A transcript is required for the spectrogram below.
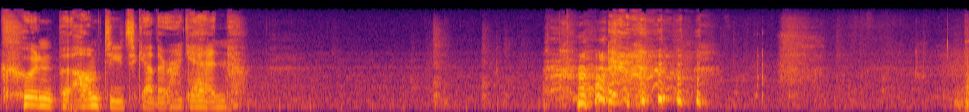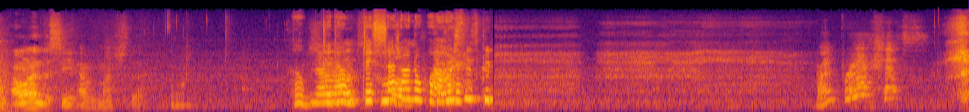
couldn't put Humpty together again. I wanted to see how much the. Humpty No, Dumpty it's sat on a I wish wall. this could. My precious.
